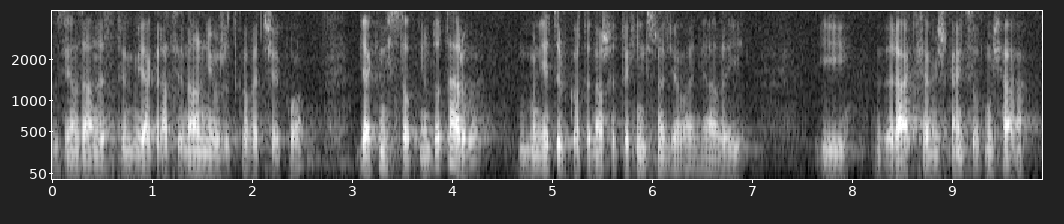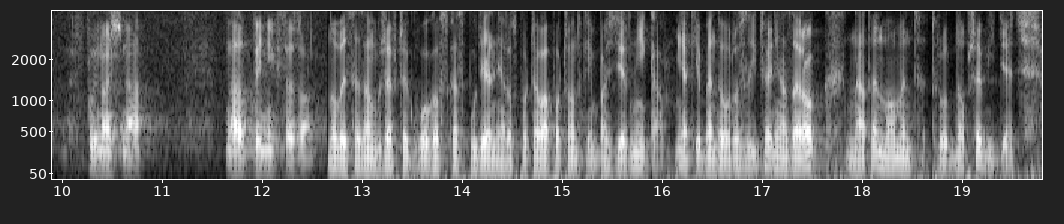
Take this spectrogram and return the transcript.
związane z tym, jak racjonalnie użytkować ciepło, w jakimś stopniu dotarły. Bo Nie tylko te nasze techniczne działania, ale i, i reakcja mieszkańców musiała wpłynąć na, na wynik sezonu. Nowy sezon grzewczy Głogowska Spółdzielnia rozpoczęła początkiem października. Jakie będą rozliczenia za rok, na ten moment trudno przewidzieć.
